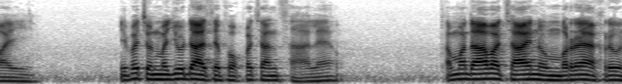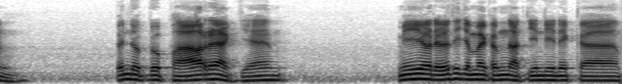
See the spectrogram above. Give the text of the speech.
วัย มีพระชนมายุได้เสพกพระชันษาแล้ว ธรรมดาว่าชายหนุ่มแรกรุ่น เป็นดุจบุผาแรกแย้ม มีหรือที่จะไม่กำหนัดยินดีในกาม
